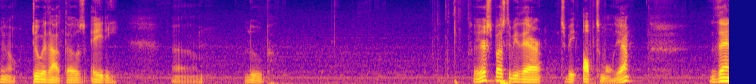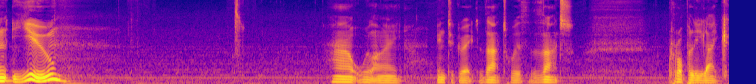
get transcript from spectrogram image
you know, do without those 80 um. So you're supposed to be there to be optimal, yeah? Then you... How will I integrate that with that properly like?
